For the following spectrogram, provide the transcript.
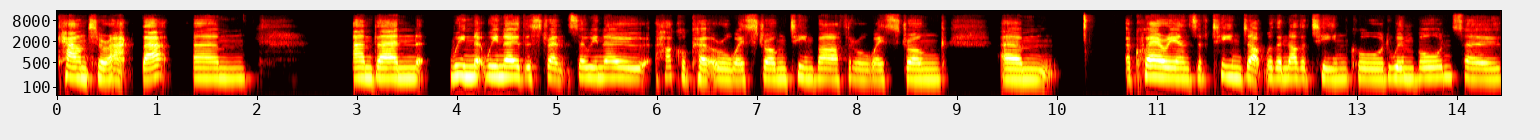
counteract that. Um, and then we know we know the strengths. So we know Hucclecote are always strong. Team Bath are always strong. Um, Aquarians have teamed up with another team called Wimborne. So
